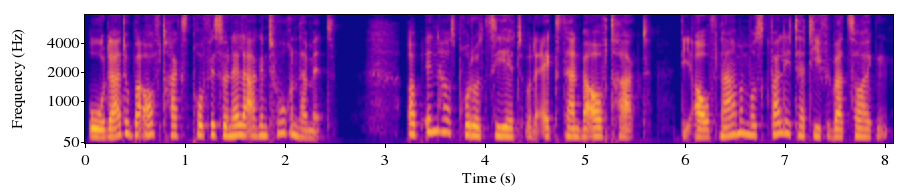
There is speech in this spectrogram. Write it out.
Oder du beauftragst professionelle Agenturen damit. Ob inhouse produziert oder extern beauftragt, die Aufnahme muss qualitativ überzeugen.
